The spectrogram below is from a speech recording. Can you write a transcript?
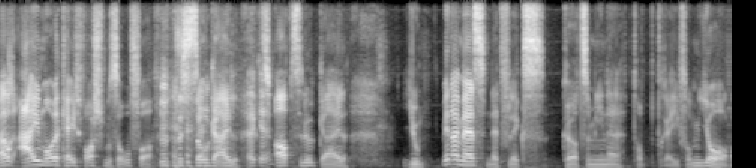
Einfach einmal gehst du fast vom Sofa. Das ist so geil. Okay. Das ist absolut geil. Ju. Mit einem Mess, Netflix gehört zu meinen Top 3 vom Jahr.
